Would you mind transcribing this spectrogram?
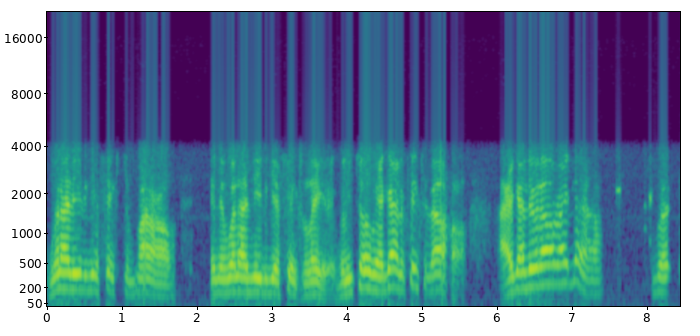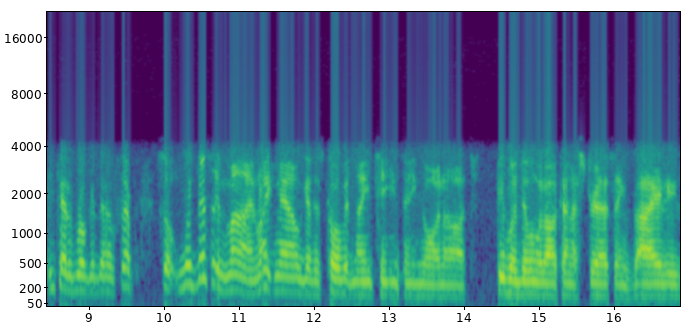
what I need to get fixed tomorrow, and then what I need to get fixed later. But he told me I got to fix it all. I ain't got to do it all right now, but he kind of broke it down separate. So with this in mind, right now we got this COVID nineteen thing going on. People are dealing with all kind of stress, anxieties,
